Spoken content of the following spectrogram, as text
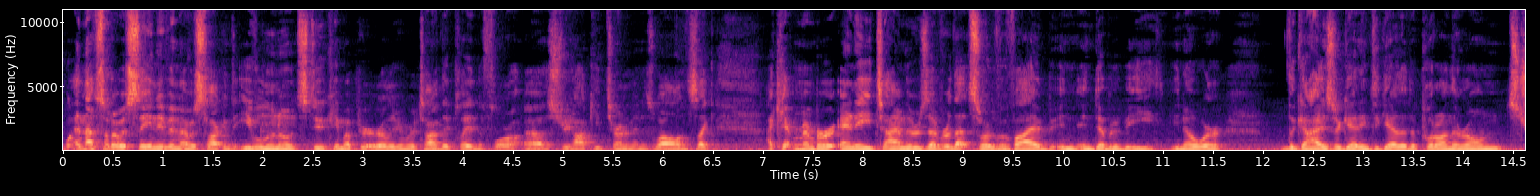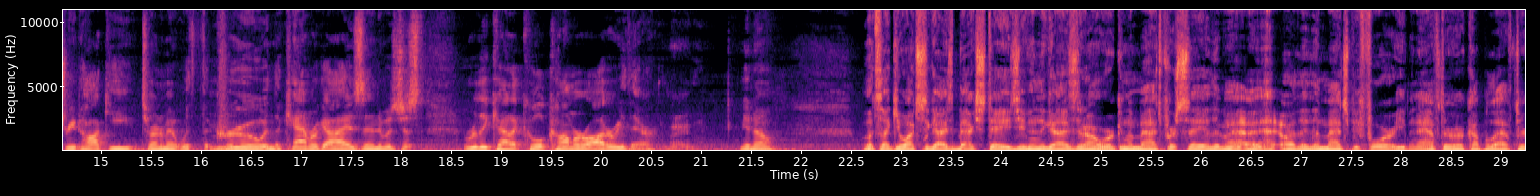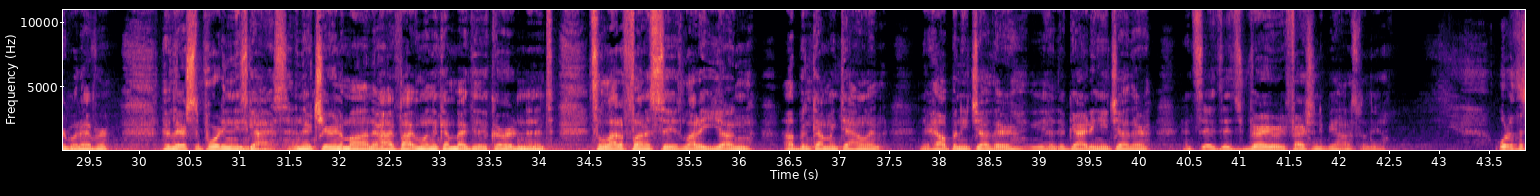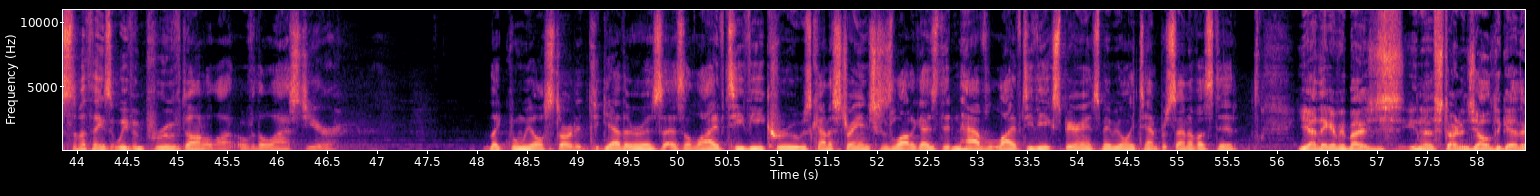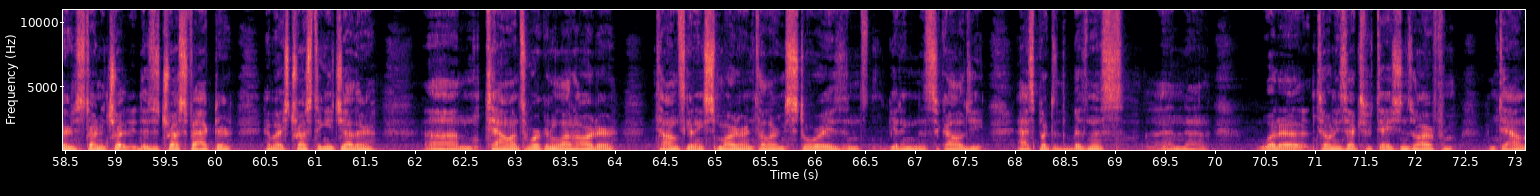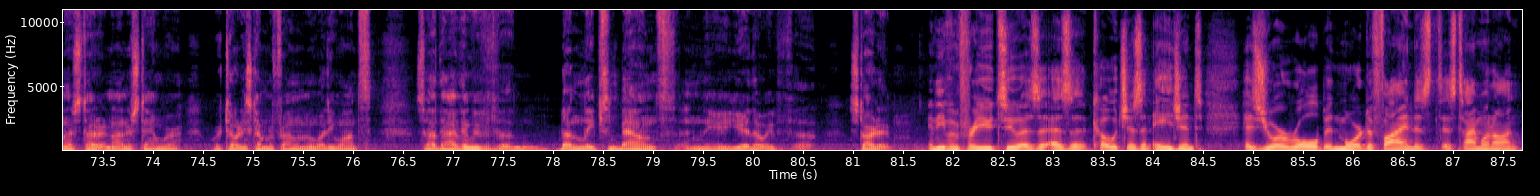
Well, and that's what I was saying. Even I was talking to Evil Uno and Stu came up here earlier, and we were talking. They played in the floor uh, street hockey tournament as well, and it's like I can't remember any time there was ever that sort of a vibe in, in WWE. You know, where the guys are getting together to put on their own street hockey tournament with the crew and the camera guys, and it was just really kind of cool camaraderie there. Right. You know. It's like you watch the guys backstage, even the guys that aren't working the match per se, are, are they the match before, even after, or a couple after, whatever. They're there supporting these guys, and they're cheering them on. They're high fiving when they come back to the curtain, and it's it's a lot of fun to see. It's a lot of young, up and coming talent. They're helping each other. You know, they're guiding each other. It's, it's it's very refreshing, to be honest with you. What are the, some of the things that we've improved on a lot over the last year? Like when we all started together as, as a live TV crew, it was kind of strange because a lot of guys didn't have live TV experience. Maybe only 10% of us did. Yeah, I think everybody's just you know starting to gel together. Starting to tr- there's a trust factor. Everybody's trusting each other. Um, talent's working a lot harder. Talent's getting smarter and telling stories and getting the psychology aspect of the business and uh, what uh, Tony's expectations are from from talent. They're starting to understand where where Tony's coming from and what he wants. So I, th- I think we've uh, done leaps and bounds in the year that we've uh, started. And even for you too, as a, as a coach, as an agent, has your role been more defined as, as time went on?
